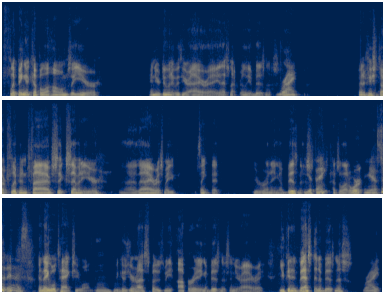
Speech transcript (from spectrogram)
flipping a couple of homes a year and you're doing it with your IRA, that's not really a business. Right. But if you start flipping five, six, seven a year, uh, the IRS may think that you're running a business. You think? That's a lot of work. Yes, it is. And they will tax you on it Mhm. because you're not supposed to be operating a business in your IRA. You can invest in a business, Right.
